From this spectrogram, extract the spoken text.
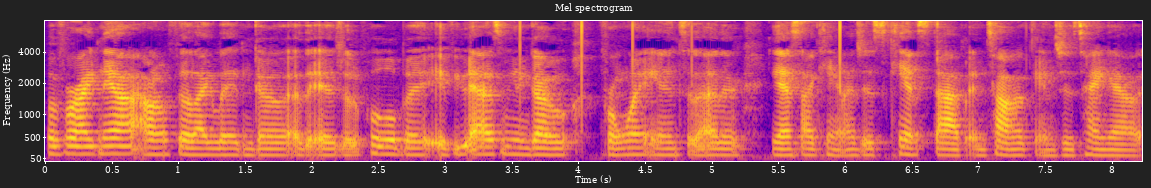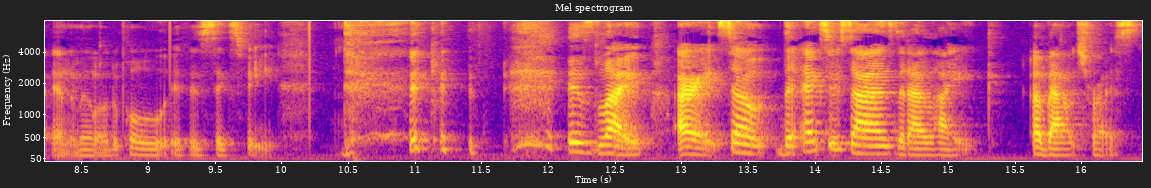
But for right now, I don't feel like letting go of the edge of the pool. But if you ask me to go from one end to the other, yes, I can. I just can't stop and talk and just hang out in the middle of the pool if it's six feet. it's like, all right, so the exercise that I like about trust,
